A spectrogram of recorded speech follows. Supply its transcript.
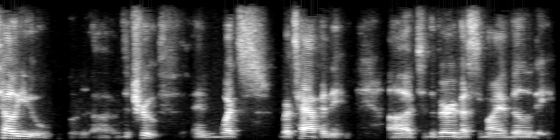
tell you uh, the truth and what's what's happening uh, to the very best of my ability.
